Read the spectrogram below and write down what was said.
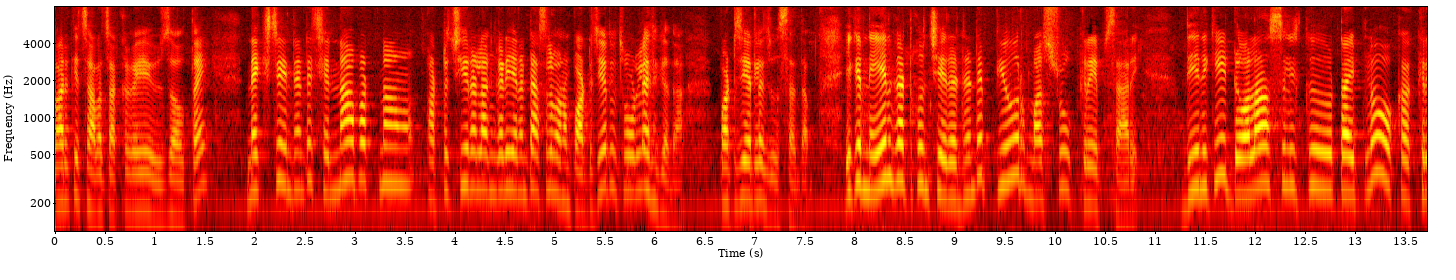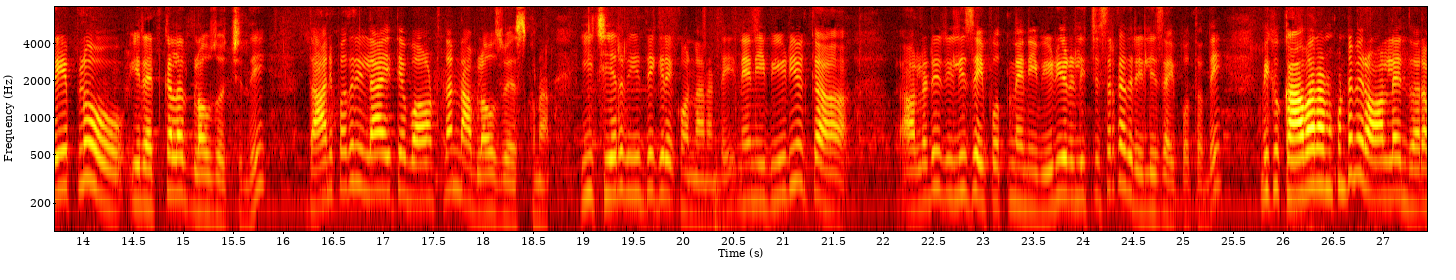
వారికి చాలా చక్కగా యూజ్ అవుతాయి. నెక్స్ట్ ఏంటంటే చెన్నాపట్నం పట్టు చీరల అంగడి అని అంటే అసలు మనం పట్టు చీరలు చూడలేదు కదా. పట్టు చీరలే చూసేద్దాం. ఇక నేను కట్టుకున్న చీర ఏంటంటే ప్యూర్ మష్రూ క్రేప్ శారీ. దీనికి డోలా సిల్క్ టైప్లో ఒక క్రేప్లో ఈ రెడ్ కలర్ బ్లౌజ్ వచ్చింది. దాని బదులు ఇలా అయితే బాగుంటుందని నా బ్లౌజ్ వేసుకున్నాను ఈ చీర వీరి దగ్గరే కొన్నానండి. నేను ఈ వీడియో ఇంకా ఆల్రెడీ రిలీజ్ అయిపోతుంది. నేను ఈ వీడియో రిలీజ్ చేసరికి అది రిలీజ్ అయిపోతుంది. మీకు కావాలనుకుంటే మీరు ఆన్లైన్ ద్వారా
